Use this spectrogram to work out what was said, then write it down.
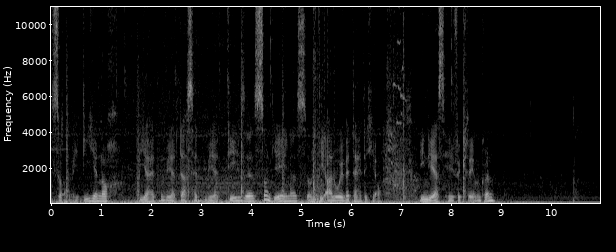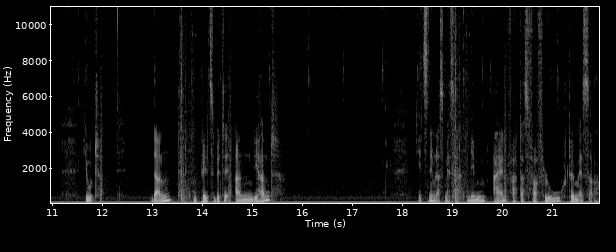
So, die hier noch. Bier hätten wir, das hätten wir, dieses und jenes. Und die Aloe Wette hätte ich hier auch in die Erste Hilfe cremen können. Gut. Dann Pilze bitte an die Hand. Jetzt nimm das Messer. Nimm einfach das verfluchte Messer.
